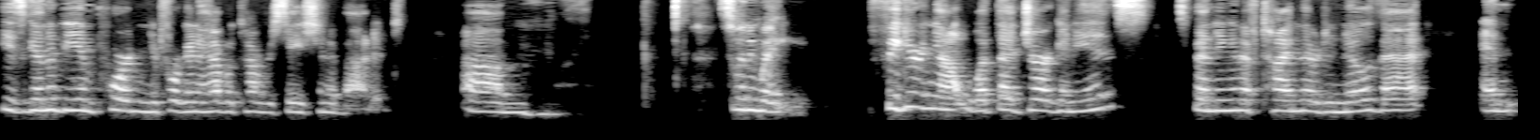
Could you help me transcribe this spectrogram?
is going to be important if we're going to have a conversation about it. Um, Mhm. so anyway, figuring out what that jargon is, spending enough time there to know that, and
